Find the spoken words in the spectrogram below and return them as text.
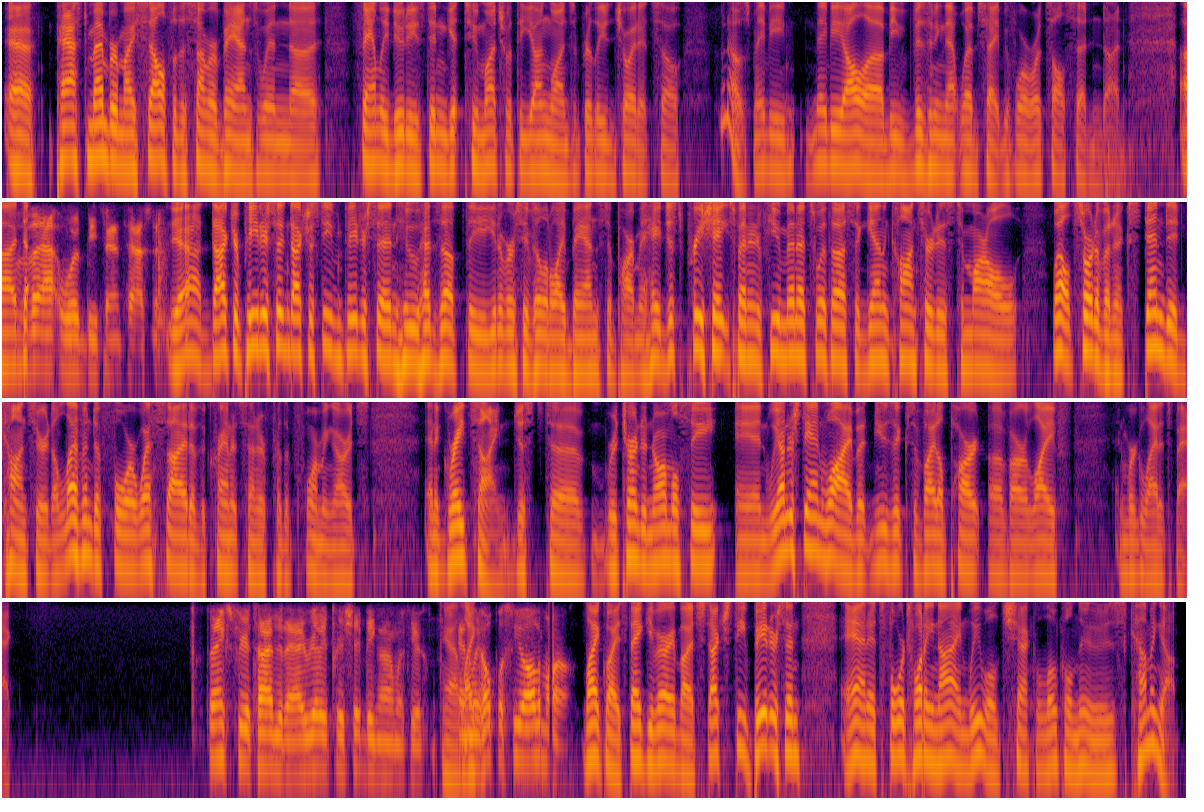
Uh, past member myself of the summer bands when uh, family duties didn't get too much with the young ones. Really enjoyed it. So who knows? Maybe maybe I'll uh, be visiting that website before it's all said and done. Uh, that would be fantastic. Yeah, Dr. Peterson, Dr. Stephen Peterson, who heads up the University of Illinois Bands Department. Hey, just appreciate you spending a few minutes with us. Again, the concert is tomorrow. Well, it's sort of an extended concert, 11 to 4, west side of the Krannert Center for the Performing Arts. And a great sign, just to return to normalcy. And we understand why, but music's a vital part of our life, and we're glad it's back thanks for your time today. I really appreciate being on with you. Yeah, and like, we hope we'll see you all tomorrow. Likewise. Thank you very much. Dr. Steve Peterson, and it's 429. We will check local news coming up.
